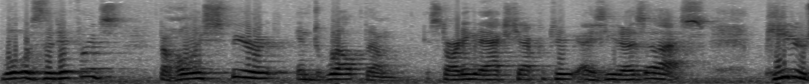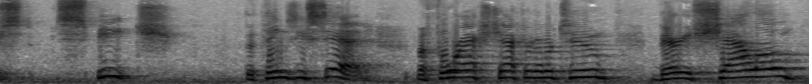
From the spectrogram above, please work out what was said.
What was the difference? the Holy Spirit indwelt them, starting at Acts chapter 2, as he does us. Peter's speech, the things he said before Acts chapter number 2, very shallow,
